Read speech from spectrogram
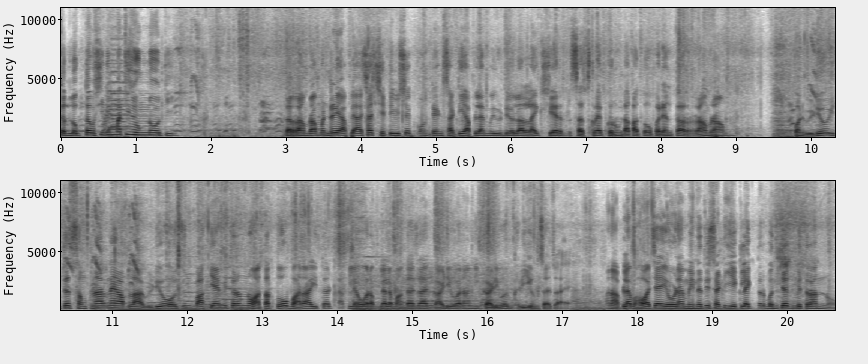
तर लोक तर शिदी माती झुंगणं होती. तर राम राम मंडळी आपल्या अशाच शेतीविषयक कॉन्टेंटसाठी आपल्या मी व्हिडिओला लाईक शेअर सबस्क्राईब करून टाका. तोपर्यंत राम राम. पण व्हिडिओ इथंच संपणार नाही आपला. व्हिडिओ अजून बाकी आहे मित्रांनो. आता तो भारा इथं टाकल्यावर आपल्याला बांधायचा आहे गाडीवर आणि गाडीवर घरी घेऊन जायचा आहे. आणि आपल्या भावाच्या एवढ्या मेहनतीसाठी एक लाईक तर बनतेच मित्रांनो.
